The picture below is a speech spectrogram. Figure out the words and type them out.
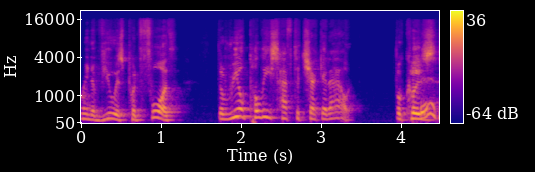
point of view is put forth, the real police have to check it out because sure.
